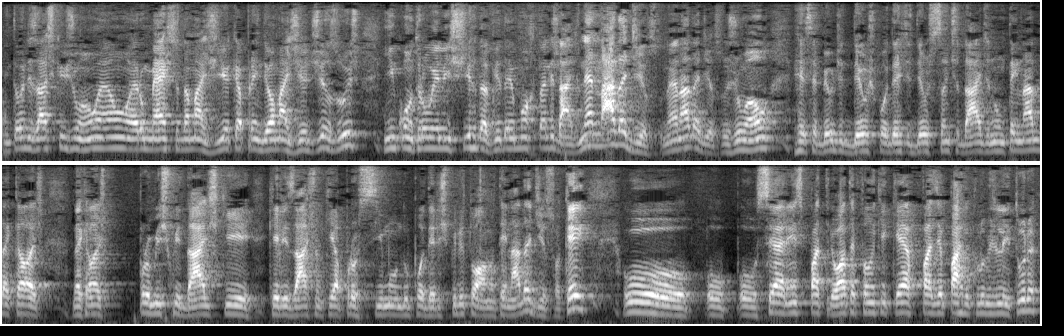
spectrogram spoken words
Então eles acham que João é um, era o mestre da magia que aprendeu a magia de Jesus e encontrou o elixir da vida e imortalidade. Não é nada disso, não é nada disso. O João recebeu de Deus poder de Deus, santidade, não tem tem nada daquelas, daquelas promiscuidades que, que eles acham que aproximam do poder espiritual. Não tem nada disso, ok? O, o, o cearense patriota falando que quer fazer parte do clube de leitura.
